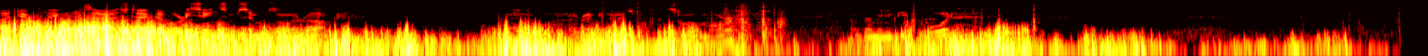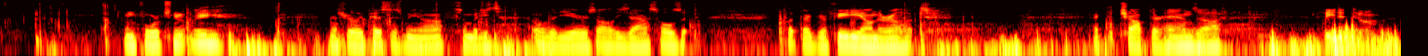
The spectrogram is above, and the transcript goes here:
I do believe it is Aztec. I've already seen some symbols on the rock. I know I recognize some of them are. Not very many people would. Unfortunately, this really pisses me off. Somebody's over the years, all these assholes that put their graffiti on the rocks. Like to chop their hands off, feed it to them,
